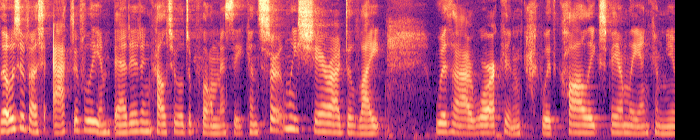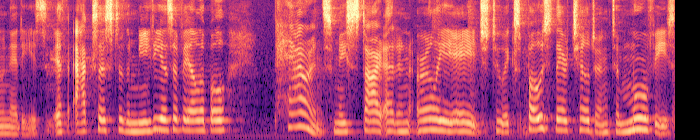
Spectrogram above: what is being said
Those of us actively embedded in cultural diplomacy can certainly share our delight with our work and with colleagues, family, and communities. If access to the media is available, parents may start at an early age to expose their children to movies,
